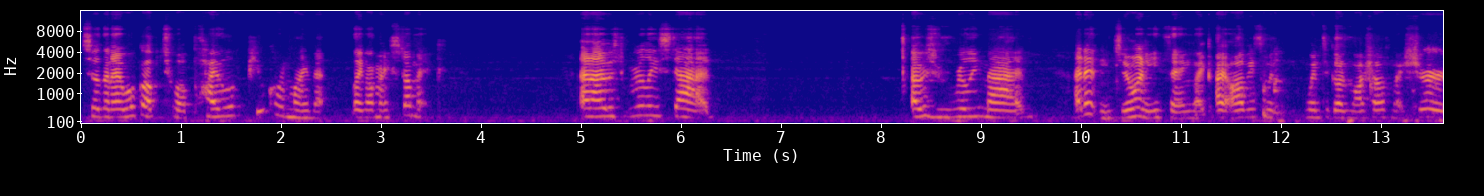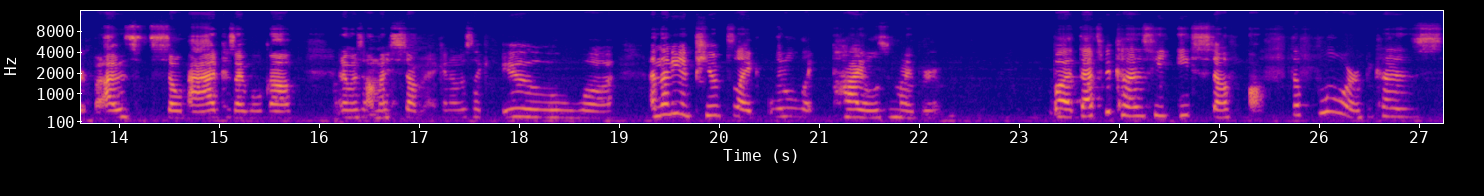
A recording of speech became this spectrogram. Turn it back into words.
So then I woke up to a pile of puke on my like on my stomach. And I was really sad. I was really mad. I didn't do anything. Like I obviously went, went to go and wash off my shirt, but I was so mad because I woke up and it was on my stomach, and I was like, ew. And then he had puked like little like piles in my room. But that's because he eats stuff off the floor because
